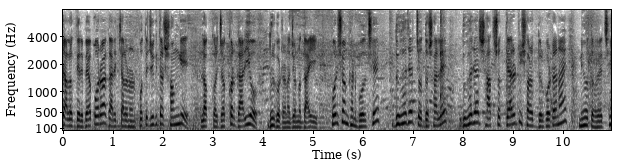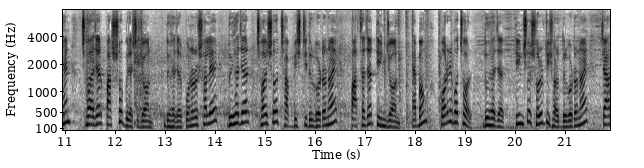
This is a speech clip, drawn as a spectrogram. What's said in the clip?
চালকদের বেপরোয়া গাড়ি চালানোর প্রতিযোগিতার সঙ্গে লক্কর জক্কর গাড়িও দুর্ঘটনার জন্য দায়ী। পরিসংখ্যান বলছে দু হাজার চোদ্দ সালে দু তেরোটি সড়ক দুর্ঘটনায় নিহত হয়েছেন বিরাশি জন। দু হাজার পনেরো সালে দুই দুর্ঘটনায় পাঁচ হাজার তিন জন এবং পরের বছর দুই সড়ক দুর্ঘটনায় চার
